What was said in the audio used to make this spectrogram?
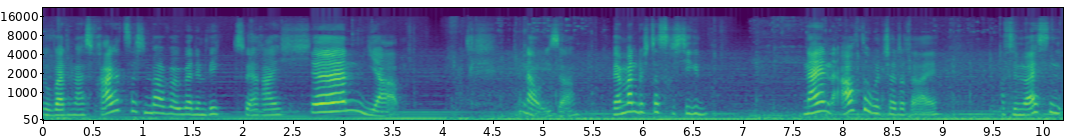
So, warte mal, das Fragezeichen war aber über den Weg zu erreichen. Ja. Genau, Isa. Wenn man durch das richtige... Nein, auch The Witcher 3. Auf den meisten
